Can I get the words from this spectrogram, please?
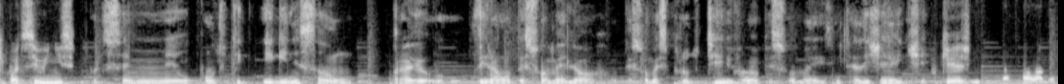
Que pode ser o início. Pode ser meu ponto de ignição para eu virar uma pessoa melhor, uma pessoa mais produtiva, uma pessoa mais inteligente. Porque a gente tá falar das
